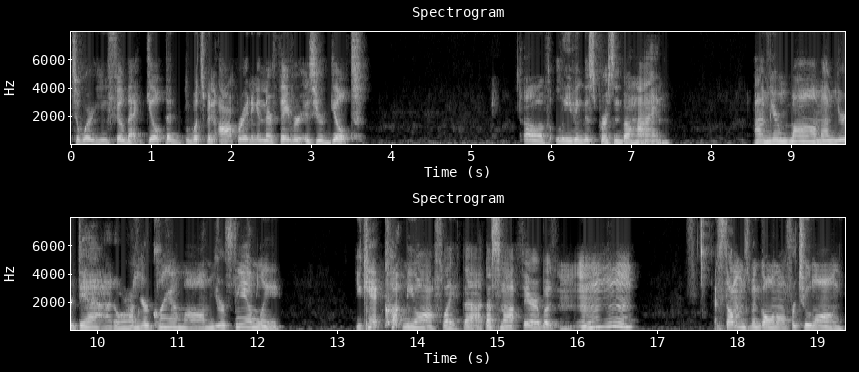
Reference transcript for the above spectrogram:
to where you feel that guilt that what's been operating in their favor is your guilt of leaving this person behind. I'm your mom, I'm your dad, or I'm your grandma, I'm your family. You can't cut me off like that. That's not fair. But mm-hmm. something's been going on for too long.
